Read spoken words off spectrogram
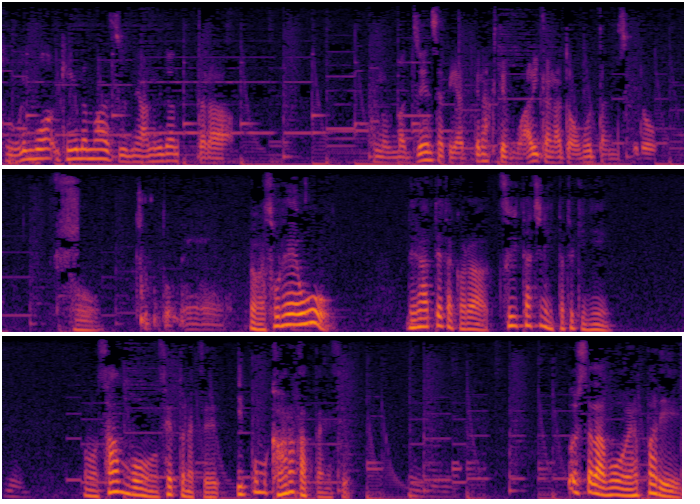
そう俺も、キングダムハーツね、あの値段だったら、あの、まあ、前作やってなくてもありかなとは思ったんですけど、そう。ちょっとね、だからそれを狙ってたから、1日に行った時に、うんこの3本セットのやつ1本も買わなかったんですよ。そしたらもうやっぱり、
